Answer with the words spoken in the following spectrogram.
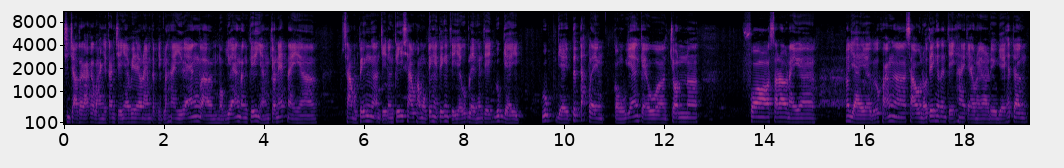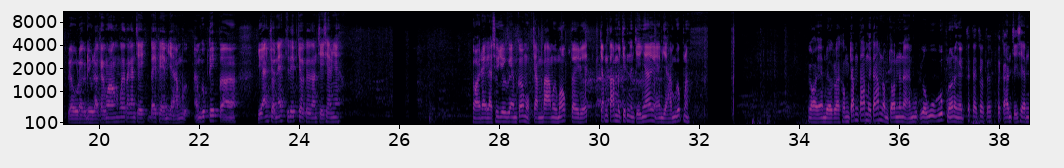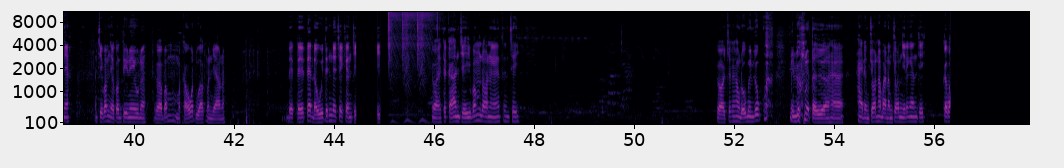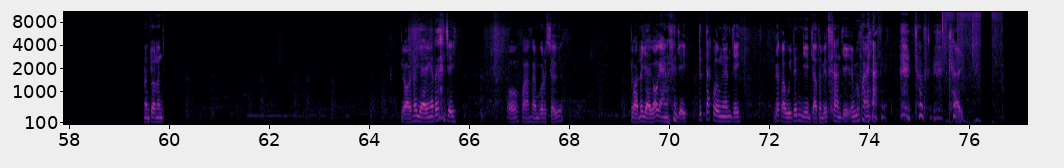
Xin chào tất cả các bạn và các anh chị. Nha video này em cập nhật là hai dự án là một dự án đăng ký nhận cho net này à, sau một tiếng anh chị đăng ký sau không một tiếng hai tiếng anh chị vào rút liền anh chị. Rút về rút về tích tắc liền. Còn một dự án kèo à, John à, for Sarah này nó về khoảng sau nửa tiếng các anh chị. Hai kèo này là đều về hết trơn đều là đều là kèo ngon không các anh chị. Đây thì em giờ em, em rút tiếp uh, dự án cho net tiếp cho các anh chị xem nha rồi đây là số dư của em có 131 TDX.89 anh chị nhớ em giờ em rút nè. Rồi em được là 0.88 đồng cho nên là em rút, rút nữa nè tất cả cho tất cả anh chị xem nha. Anh chị bấm vào continue nè, rồi bấm mật khẩu password mình vào nè. Để để test độ uy tín cho các anh chị. Rồi tất cả anh chị bấm đo nè anh chị. Rồi chắc không đủ pin rút. pin rút nó từ à, hai đồng cho hay ba đồng cho vậy đó anh chị. Làm cho nên rồi, nó về nghe tới anh chị. Ủa khoan em coi lịch sử rồi, nó về rõ ràng anh chị. Tích tắc luôn nha anh chị. Rất là uy tín gì em chào tạm biệt các anh chị. Em rút hai lần. Ok.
